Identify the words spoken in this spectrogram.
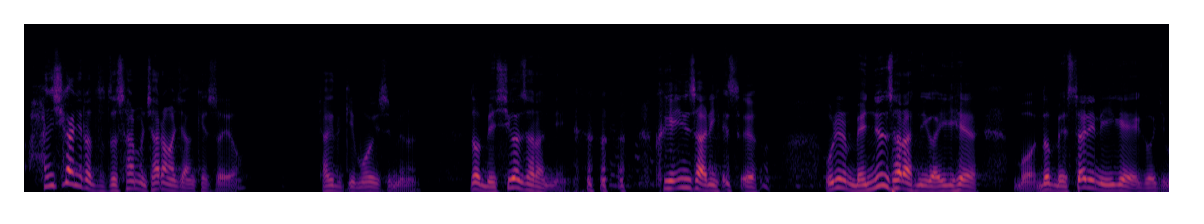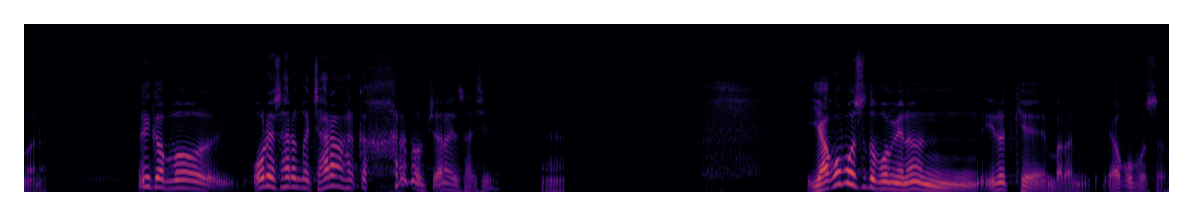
한 시간이라도 더 살면 자랑하지 않겠어요? 자기들끼리 모여 있으면은 너 몇 시간 살았니? 그게 인사 아니겠어요? 우리는 몇 년 살았니가 이게 뭐 너 몇 살이니 이게 그거지만은 그러니까 뭐 오래 사는 거 자랑할 거 하나도 없잖아요 사실. 예. 야고보서도 보면은 이렇게 말합니다. 야고보서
